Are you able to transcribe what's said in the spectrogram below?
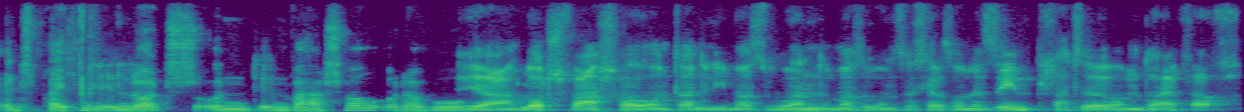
Entsprechend in Lodz und in Warschau oder wo? Ja, Lodz, Warschau und dann in die Masuren. Masuren ist ja so eine Seenplatte und einfach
